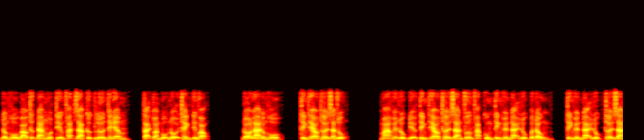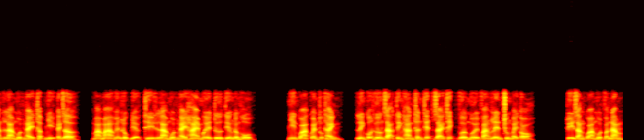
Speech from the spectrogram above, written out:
đồng hồ báo thức đang một tiếng phát ra cực lớn thanh âm, tại toàn bộ nội thành tiếng vọng. Đó là đồng hồ, tính theo thời gian dụng. Ma huyễn lục địa tính theo thời gian phương pháp cùng tinh huyền đại lục bất đồng, tinh huyền đại lục thời gian là một ngày thập nhị canh giờ, mà ma huyễn lục địa thì là một ngày hai mươi b ố tiếng đồng hồ. Nhìn qua quen thuộc thành, linh cốt hướng dạ tinh hàn thân thiết giải thích vừa mới vang lên trung bày tỏ. Tuy rằng qua một vạn năm,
